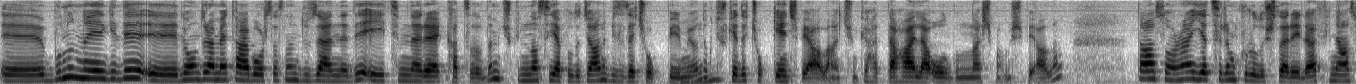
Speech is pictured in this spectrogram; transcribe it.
E, bununla ilgili e, Londra Metal Borsası'nın düzenlediği eğitimlere katıldım. Çünkü nasıl yapılacağını biz de çok bilmiyorduk. Türkiye'de çok genç bir alan çünkü hatta hala olgunlaşmamış bir alan. Daha sonra yatırım kuruluşlarıyla, finans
